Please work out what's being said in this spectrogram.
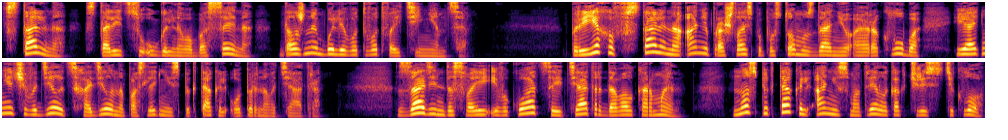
В Сталина, столицу угольного бассейна, должны были вот-вот войти немцы. Приехав в Сталина, Аня прошлась по пустому зданию аэроклуба и от нечего делать сходила на последний спектакль оперного театра. За день до своей эвакуации театр давал «Кармен», но спектакль Аня смотрела как через стекло.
